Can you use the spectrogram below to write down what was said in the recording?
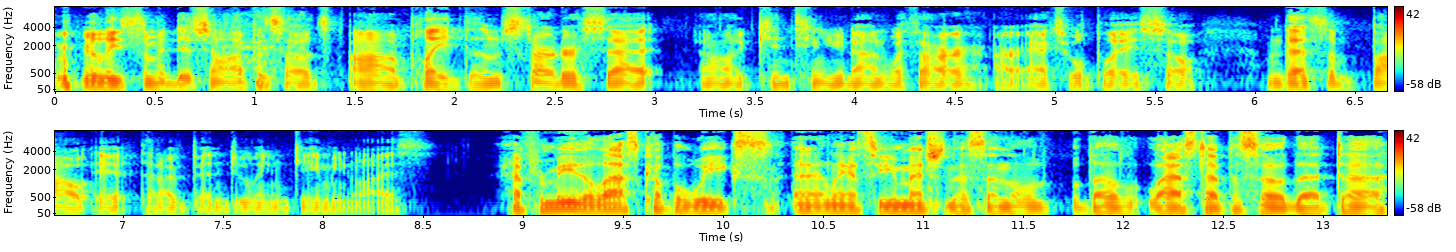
release some additional episodes. Uh, played some starter set, uh, continued on with our our actual play. So that's about it that I've been doing gaming wise. And for me, the last couple weeks, and Lance, you mentioned this in the, the last episode that uh,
